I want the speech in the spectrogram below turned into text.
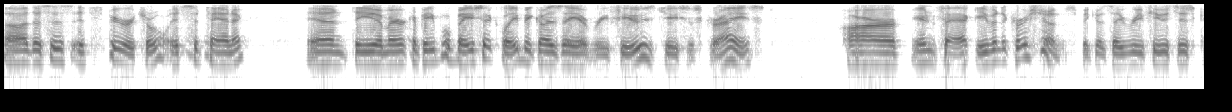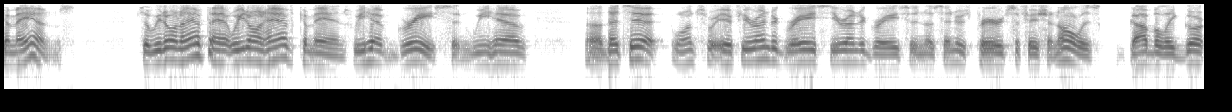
Uh, this is it's spiritual, it's satanic, and the American people basically, because they have refused Jesus Christ, are in fact even the Christians because they refuse his commands. So we don't have that. We don't have commands. We have grace, and we have. Uh, that's it. Once if you're under grace, you're under grace, and the sinner's prayer is sufficient. All this gobbledygook,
